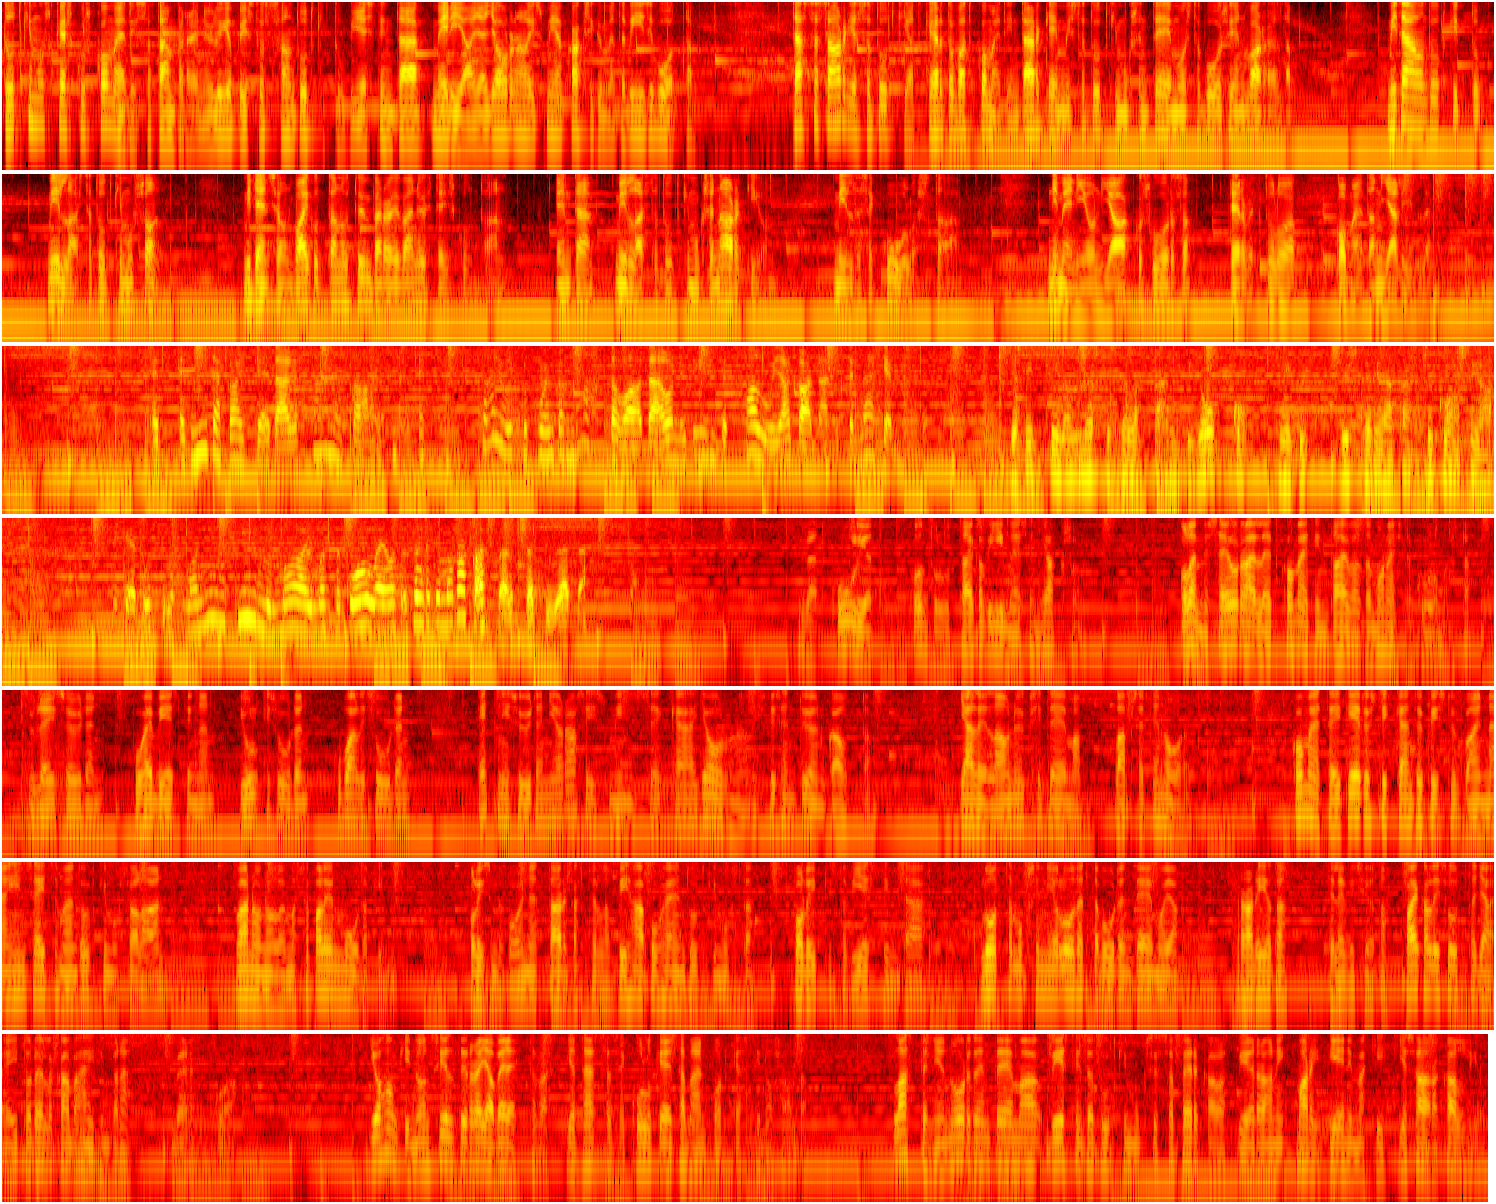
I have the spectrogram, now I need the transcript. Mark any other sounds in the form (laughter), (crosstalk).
Tutkimuskeskus Kometissa Tampereen yliopistossa on tutkittu viestintää, mediaa ja journalismia 25 vuotta. Tässä sarjassa tutkijat kertovat Kometin tärkeimmistä tutkimuksen teemoista vuosien varrelta. Mitä on tutkittu? Millaista tutkimus on? Miten se on vaikuttanut ympäröivään yhteiskuntaan? Entä millaista tutkimuksen arki on? Miltä se kuulostaa? Nimeni on Jaakko Suorsa. Tervetuloa Kometan jäljille että et mitä kaikkea täällä sanotaan. Että et, tajuutko kuinka mahtavaa tämä on, että ihmiset haluaa jakaa nämä niiden näkemykset. Ja sitten siinä on myöskin sellaista vähän niin kuin joukko, niin kuin hysteriaa tai psykoosia. Tekee tutkimusta. Mä oon niin kiinni maailmassa kuin ollaan ja sen takia mä rakastan sitä työtä. Hyvät kuulijat, on tullut aika viimeisen jakson. Olemme seurailleet kometin taivalta monesta kulmasta. Yleisöyden, puheviestinnän, julkisuuden, kuvallisuuden, etnisyyden ja rasismin sekä journalistisen työn kautta. Jäljellä on yksi teema, lapset ja nuoret. Komet ei tietystikään typisty vain näihin seitsemään tutkimusalaan, vaan on olemassa paljon muutakin. Olisimme voineet tarkastella vihapuheen tutkimusta, poliittista viestintää, luottamuksen ja luotettavuuden teemoja, radiota, televisiota, paikallisuutta ja ei todellakaan vähäisimpänä verkkoa. Johonkin on silti raja vedettävä, ja tässä se kulkee tämän podcastin osalta. Lasten ja nuorten teemaa viestintätutkimuksessa perkaavat vieraani Mari Pienimäki ja Saara Kallio.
